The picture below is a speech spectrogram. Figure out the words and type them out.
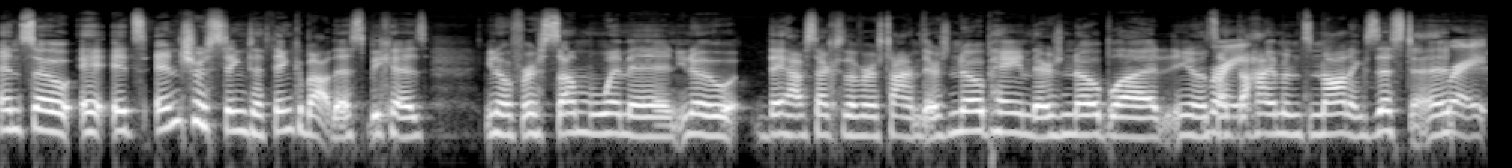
and so it, it's interesting to think about this because you know for some women you know they have sex for the first time there's no pain there's no blood you know it's like the hymen's non-existent Right.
